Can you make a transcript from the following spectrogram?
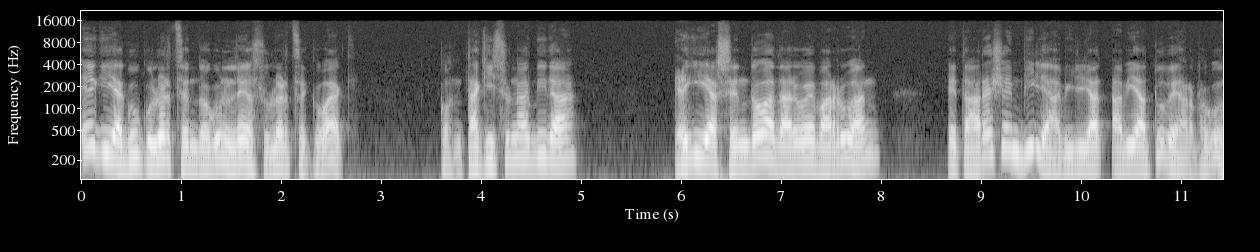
egia guk ulertzen dugun lehaz ulertzekoak. Kontakizunak dira, egia sendoa daroe barruan, eta aresen bila abiatu behar dugu.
